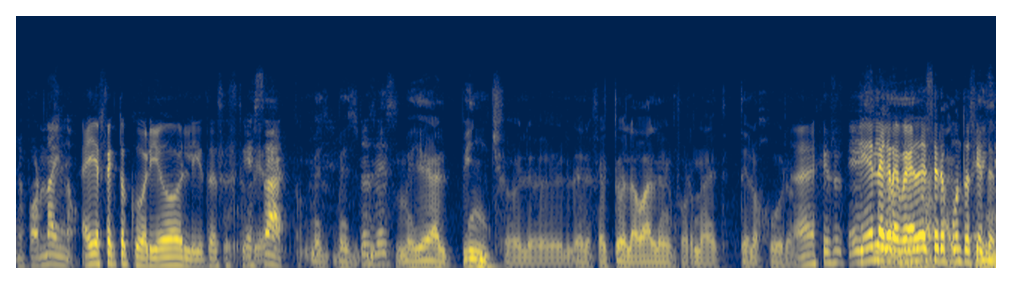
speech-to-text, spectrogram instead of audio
En Fortnite no. Hay efecto Coriol y todo eso estupidez. Exacto. Me, me- Entonces- me llega al pincho el, el- el efecto de la bala en Fortnite, te lo juro. Ah, es que eso- Es tiene la gravedad de al 0.7. Es pincho. pues.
